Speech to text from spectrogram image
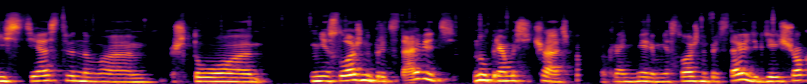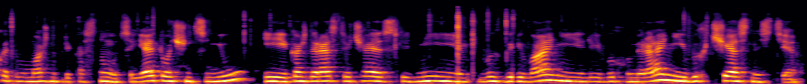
естественного, что мне сложно представить, ну, прямо сейчас, по крайней мере, мне сложно представить, где еще к этому можно прикоснуться. Я это очень ценю, и каждый раз встречаясь с людьми в их горевании или в их умирании, в их честности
